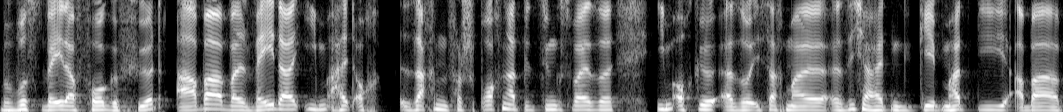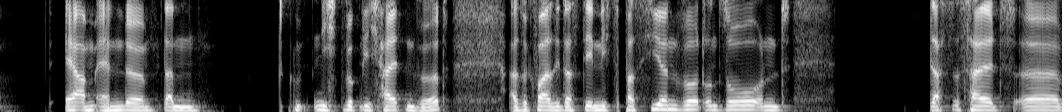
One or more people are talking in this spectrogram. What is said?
bewusst Vader vorgeführt, aber weil Vader ihm halt auch Sachen versprochen hat, beziehungsweise ihm auch, also ich sag mal, Sicherheiten gegeben hat, die aber er am Ende dann nicht wirklich halten wird. Also quasi, dass denen nichts passieren wird und so. Und das ist halt, äh,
